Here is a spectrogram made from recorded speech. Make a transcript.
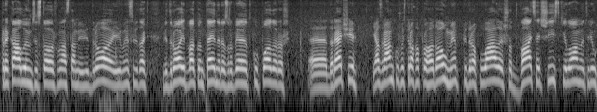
прикалуємося з того, що в нас там і відро, і вони собі так відро і два контейнери зробили таку подорож. Е, до речі, я зранку щось трохи прогадав, ми підрахували, що 26 кілометрів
